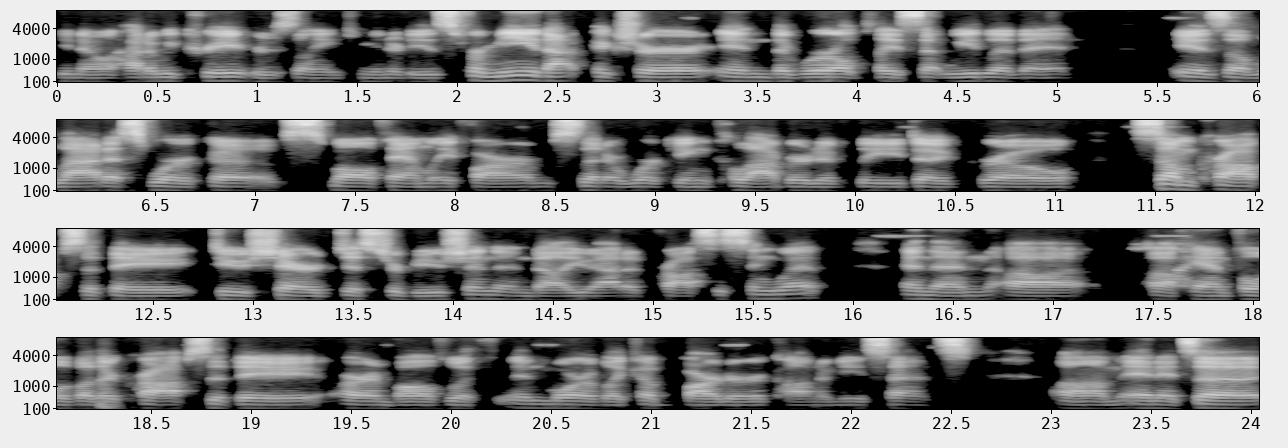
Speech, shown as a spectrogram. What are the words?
You know, how do we create resilient communities? For me, that picture in the rural place that we live in is a lattice work of small family farms that are working collaboratively to grow some crops that they do shared distribution and value added processing with, and then uh, a handful of other crops that they are involved with in more of like a barter economy sense. Um, and it's a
